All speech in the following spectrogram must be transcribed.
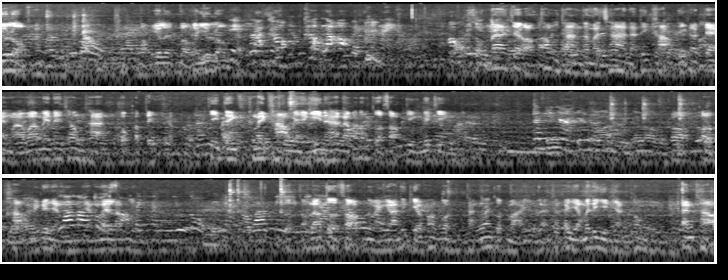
ยุโรปนะบอกยุโรปบอกว่ายุโรปแล้วเขาเขาแล้วออกไปทางไหนอะออกไปยังไงน่าจะออกช่องทางธรรมชาตินะที่ข่าวที่เขาแจ้งมาว่าไม่ได้ช่องทางปกติครับ ที่ในในข่าวเป็นอย่างนี้นะฮะเราก็ต้องตรวจสอบจริงไม่จริง อันนี้นานยังคะก็ก็ข่าวนี้ก็ยังแล้วเรายังตรวไม่จสรัอบบอยู่ไปทาง ยุโรปหรือยังคะว่ามีแล้วตรวจสอบหน่วยงานที่เกี่ยวข้องกับทางด้านกฎหมายอยู่แล้วแต่ก็ยังไม่ได้ยืนยันข้อมูลการข่าว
